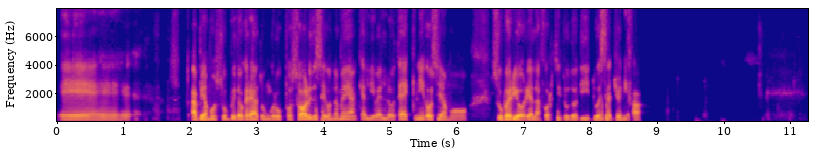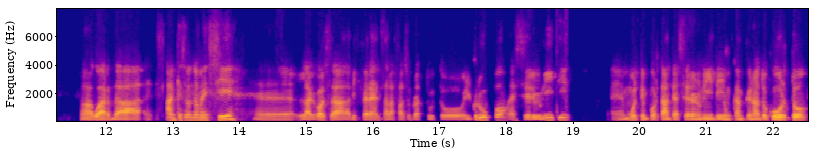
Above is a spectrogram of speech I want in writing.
e abbiamo subito creato un gruppo solido, secondo me anche a livello tecnico siamo superiori alla Fortitudo di due stagioni fa. Ah, guarda, anche secondo me sì, eh, la, cosa, la differenza la fa soprattutto il gruppo, essere uniti, è molto importante essere uniti in un campionato corto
